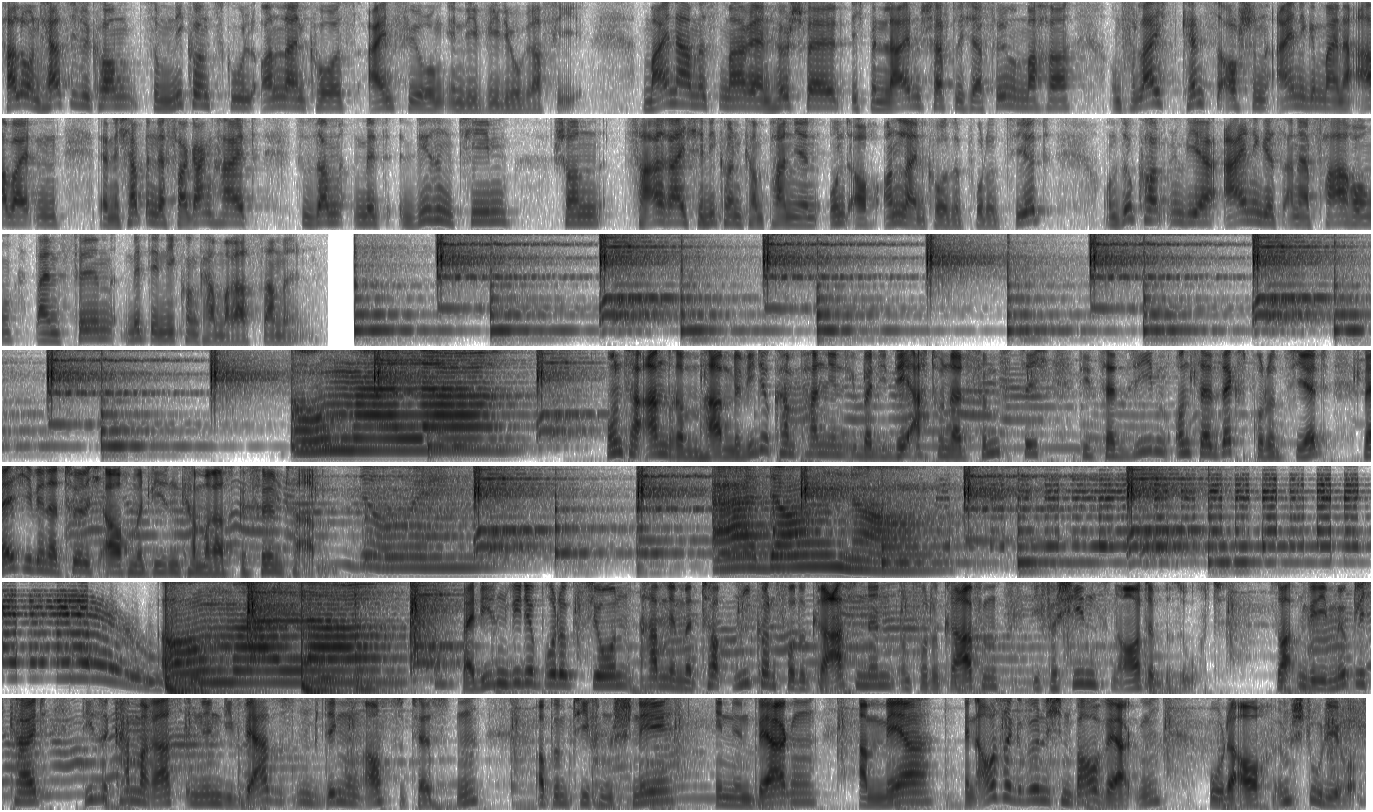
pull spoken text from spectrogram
Hallo und herzlich willkommen zum Nikon School Online-Kurs Einführung in die Videografie. Mein Name ist Marian Hirschfeld, ich bin leidenschaftlicher Filmemacher und vielleicht kennst du auch schon einige meiner Arbeiten, denn ich habe in der Vergangenheit zusammen mit diesem Team schon zahlreiche Nikon-Kampagnen und auch Online-Kurse produziert und so konnten wir einiges an Erfahrung beim Film mit den Nikon-Kameras sammeln. Unter anderem haben wir Videokampagnen über die D850, die Z7 und Z6 produziert, welche wir natürlich auch mit diesen Kameras gefilmt haben. Bei diesen Videoproduktionen haben wir mit Top-Nikon-Fotografinnen und Fotografen die verschiedensten Orte besucht. So hatten wir die Möglichkeit, diese Kameras in den diversesten Bedingungen auszutesten, ob im tiefen Schnee, in den Bergen, am Meer, in außergewöhnlichen Bauwerken oder auch im Studio.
